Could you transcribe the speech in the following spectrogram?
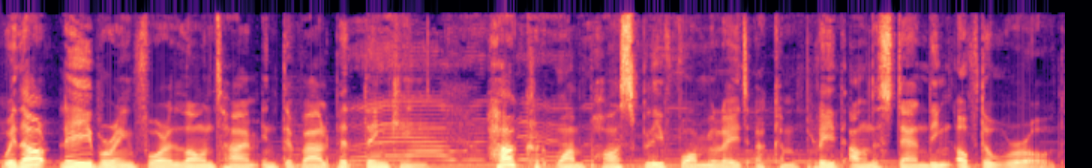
Without laboring for a long time in developed thinking, how could one possibly formulate a complete understanding of the world?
